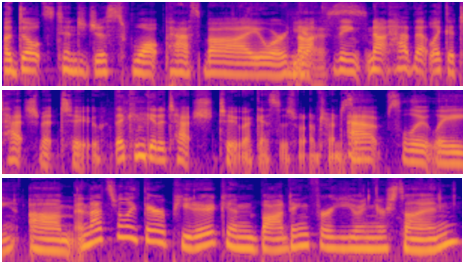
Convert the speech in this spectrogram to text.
adults tend to just walk past by or not yes. think not have that like attachment to. They can get attached to i guess is what i'm trying to say. Absolutely. Um, and that's really therapeutic and bonding for you and your son.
